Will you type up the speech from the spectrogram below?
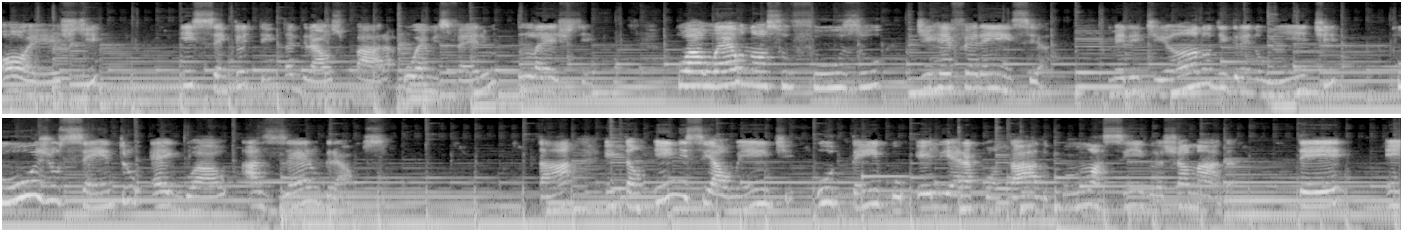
oeste e 180 graus para o hemisfério leste. Qual é o nosso fuso de referência? Meridiano de Greenwich, cujo centro é igual a zero graus. Tá? Então, inicialmente, o tempo ele era contado com uma sigla chamada TMG,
